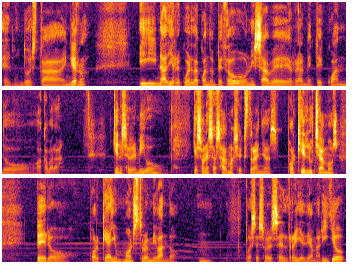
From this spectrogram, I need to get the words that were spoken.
El mundo está en guerra y nadie recuerda cuándo empezó ni sabe realmente cuándo acabará. ¿Quién es el enemigo? ¿Qué son esas armas extrañas? ¿Por qué luchamos? Pero, ¿por qué hay un monstruo en mi bando? Mm, pues eso es el Rey de Amarillo,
